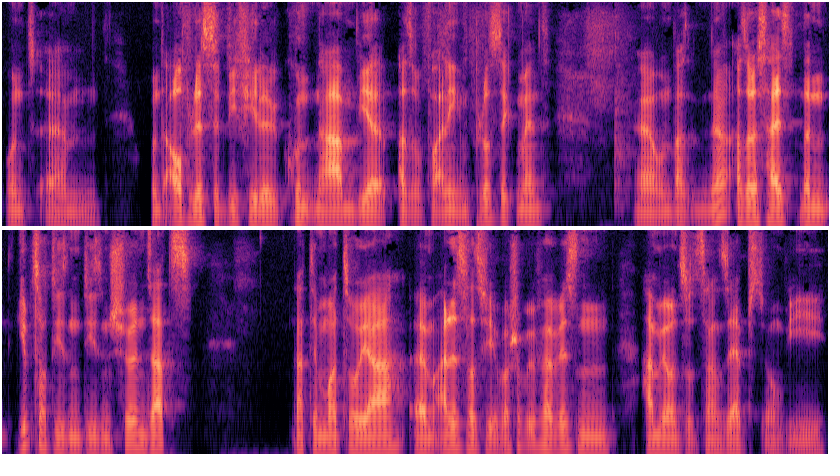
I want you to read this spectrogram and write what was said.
und, ähm, und auflistet, wie viele Kunden haben wir, also vor allem im Plus-Segment. Äh, und was, ne? Also das heißt, dann gibt es auch diesen, diesen schönen Satz, nach dem Motto, ja, ähm, alles, was wir über Shopify wissen, haben wir uns sozusagen selbst irgendwie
